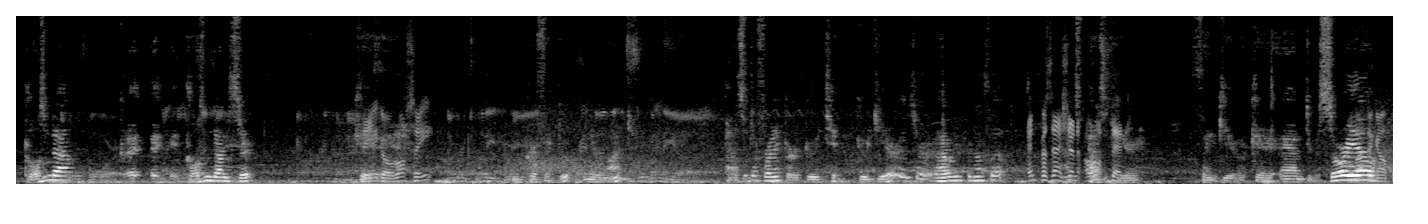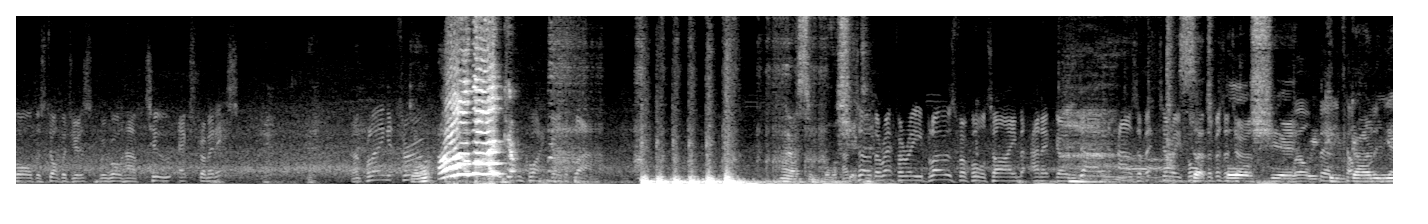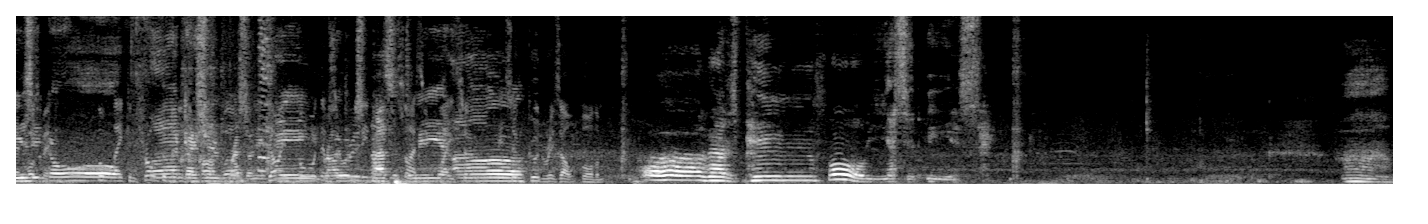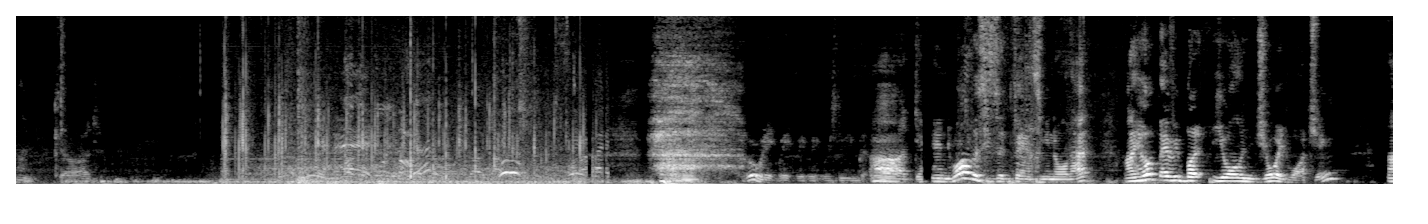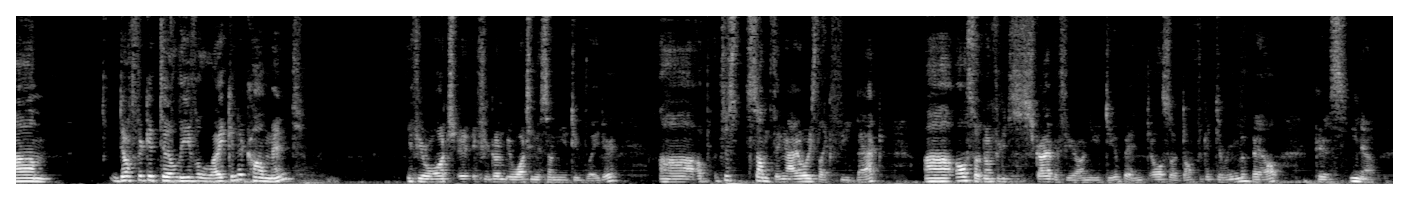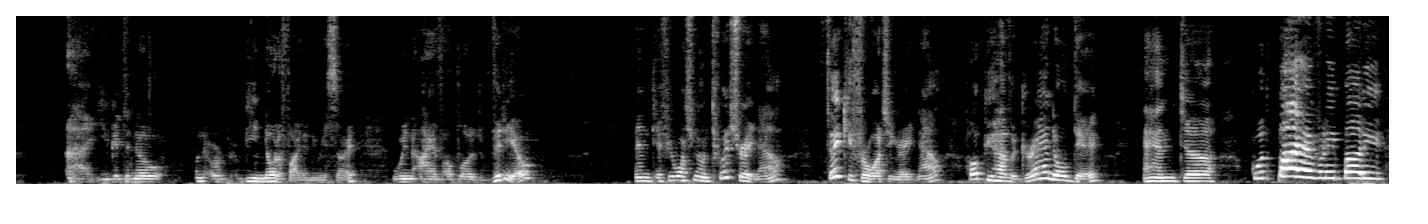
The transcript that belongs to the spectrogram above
Close him down. Uh, uh, uh, Close him down, sir. Okay. Diego Rossi. Perfect. Oop, never mind. Pass it to Frank or Guti- Gutierrez or how do you pronounce that? In possession, Let's pass it Rosted. here. Thank you. Okay, and to Osorio. Up all the stoppages, we will have two extra minutes. And playing it through. Don't. Oh my god! That's some And bullshit. so the referee blows for full time, and it goes down as a victory for Such the visitors. bullshit. Well, we fairly could have comfortable gotten in an the end, easy wasn't goal. They controlled Fuck, middle I of the park shouldn't well. press Going anything. forward, there was Probably some would really nice decisive play, so Oh. it's a oh. good result for them. Oh, that is painful. Yes, it is. Oh my god. oh wait, wait, wait, wait. Where's the English? Ah. And while this is advancing and all that, I hope everybody, you all enjoyed watching. Um, don't forget to leave a like and a comment if you're watch if you're going to be watching this on YouTube later. Uh, just something. I always like feedback. Uh, also, don't forget to subscribe if you're on YouTube, and also don't forget to ring the bell because you know uh, you get to know or be notified anyway. Sorry, when I have uploaded a video. And if you're watching on Twitch right now, thank you for watching right now. Hope you have a grand old day. And uh, goodbye, everybody.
